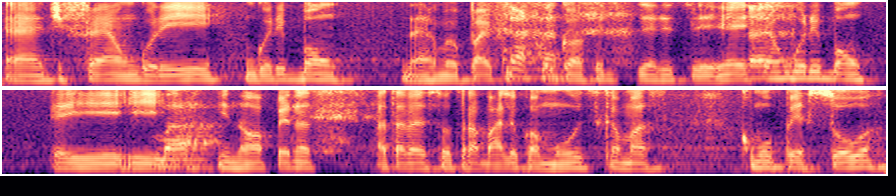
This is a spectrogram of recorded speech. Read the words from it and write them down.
é, de fé, um guri, um guri bom, né? O meu pai gosta de dizer esse, esse é um guri bom. E, e, mas... e, não apenas através do seu trabalho com a música, mas como pessoa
